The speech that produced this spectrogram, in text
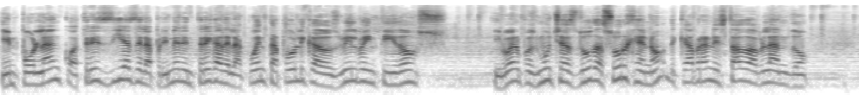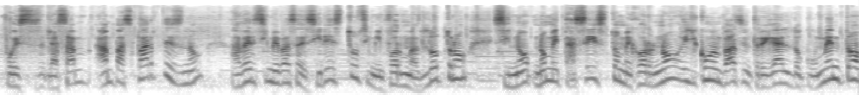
En Polanco, a tres días de la primera entrega de la cuenta pública 2022. Y bueno, pues muchas dudas surgen, ¿no? De qué habrán estado hablando, pues las ambas partes, ¿no? A ver si me vas a decir esto, si me informas lo otro, si no, no metas esto, mejor no, y cómo vas a entregar el documento.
